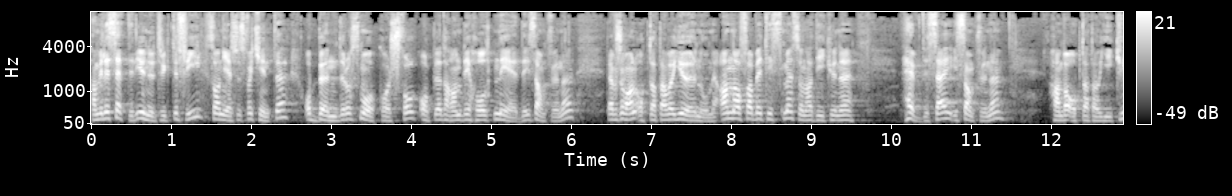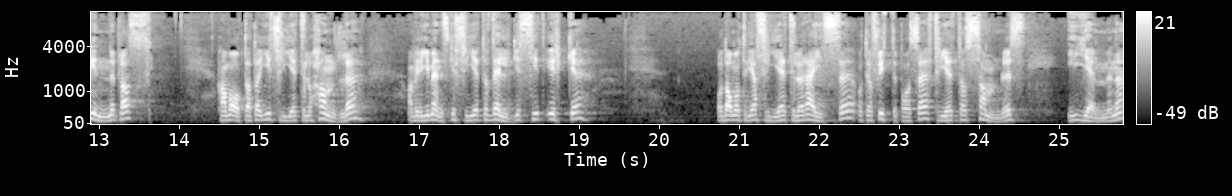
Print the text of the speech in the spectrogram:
Han ville sette de undertrykte fri, sånn Jesus forkynte. Og bønder og småkårsfolk opplevde han ble holdt nede i samfunnet. Derfor var han opptatt av å gjøre noe med analfabetisme, sånn at de kunne hevde seg i samfunnet. Han var opptatt av å gi kvinnene plass. Han var opptatt av å gi frihet til å handle. Han ville gi mennesker frihet til å velge sitt yrke. Og Da måtte de ha frihet til å reise og til å flytte på seg, frihet til å samles i hjemmene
